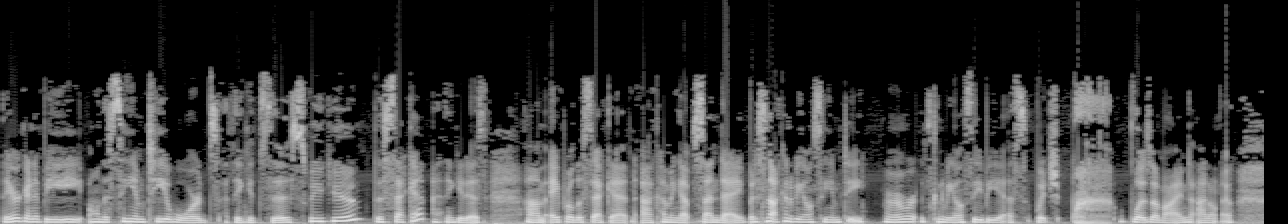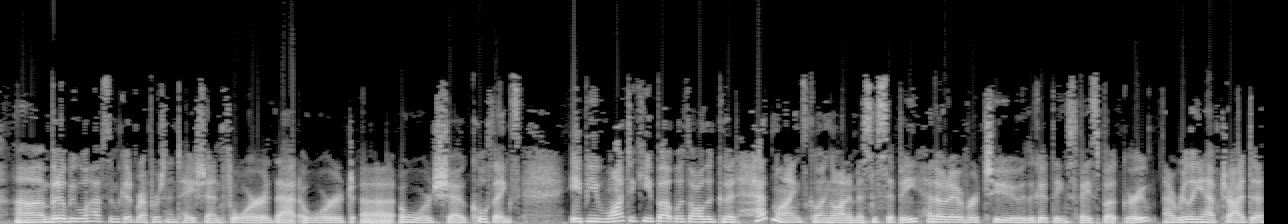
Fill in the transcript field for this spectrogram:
they are going to be on the CMT Awards. I think it's this weekend, the second. I think it is um, April the second, uh, coming up Sunday. But it's not going to be on CMT. Remember, it's going to be on CBS, which blows my mind. I don't know, um, but be. We'll have some good representation for that award uh, award show. Cool things. If you want to keep up with all the good headlines going on in Mississippi, head on over to the Good Things Facebook group. I really have tried to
